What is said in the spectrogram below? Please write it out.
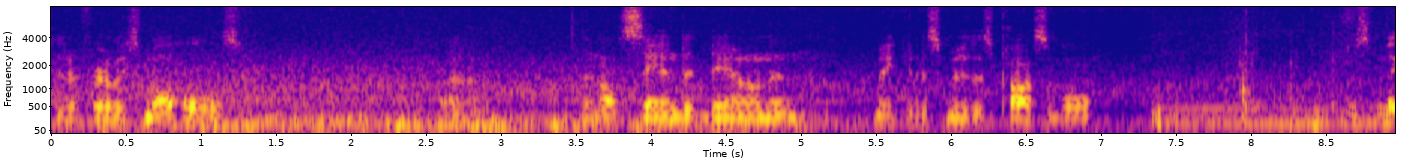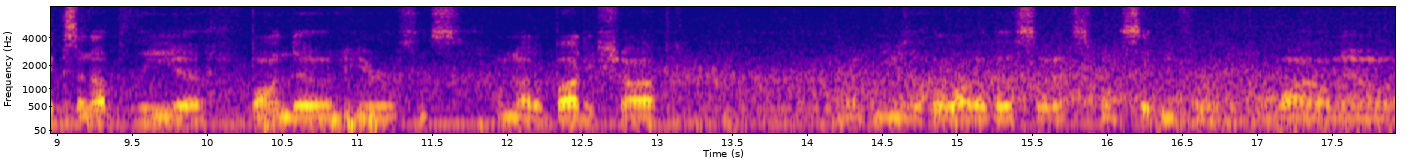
See, they're fairly small holes. Uh, then I'll sand it down and make it as smooth as possible. Just mixing up the uh, Bondo in here since I'm not a body shop. I don't use a whole lot of this, so it's been sitting for a while now.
